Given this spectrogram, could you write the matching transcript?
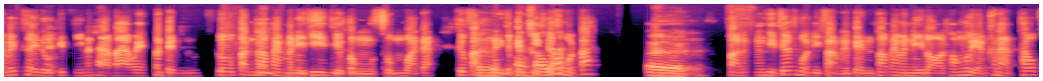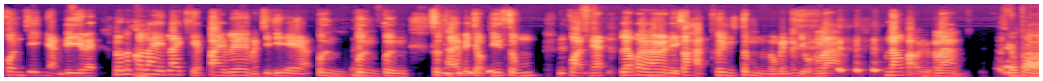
ยังไม่เคยดูคลิปนี้มันหามากเว้ยมันเป็นรูปปั้นพระอภัยมณีที่อยู่ตรงซุ้มวัดอะคือฝั่งหนึ่งจะเป็นผีเสื้อสมุทรปะๆเออ ฝั่งหนึ่งผีเสื้อสมุทรอีกฝั่งหนึ่งเป็นพระอภัยมณีรอท้องเหลืองขนาดเท่าคนจริงอย่างดีเลย แล้วแล้วก็ไล่ไล่เก็บป้ายไปเรื่อยเหมือน GTA อะปึ้งปึ้งปึ้งสุดท้ายไปจบที่ซุ้มวัดเนี้ยแล้วพระอภัยมณีก็หักครึ่งตึ้มลงไปอยู่ข้างล่างนั่งเป่าอยู่ข้างล่างยังเป่า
